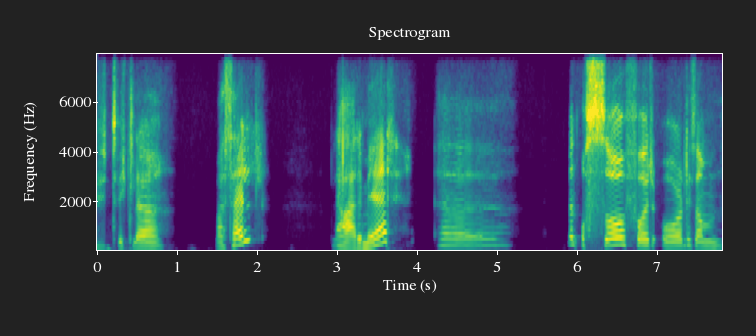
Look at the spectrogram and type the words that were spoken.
utvikle meg selv, lære mer, eh, men også for å liksom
